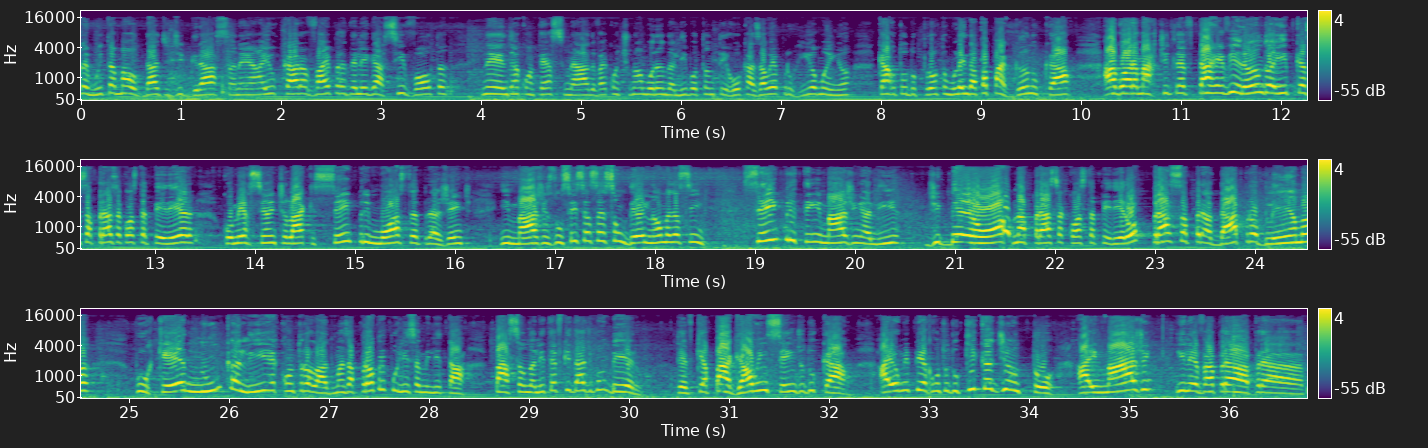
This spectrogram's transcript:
É muita maldade de graça, né? Aí o cara vai pra delegacia e volta, né? Não acontece nada, vai continuar morando ali, botando terror. O casal ia pro Rio amanhã, carro todo pronto, a mulher ainda tá pagando o carro. Agora Martins deve estar tá revirando aí, porque essa Praça Costa Pereira, comerciante lá que sempre mostra pra gente imagens, não sei se essas são dele não, mas assim, sempre tem imagem ali de BO na Praça Costa Pereira, ou praça pra dar problema porque nunca ali é controlado. Mas a própria polícia militar passando ali teve que dar de bombeiro, teve que apagar o incêndio do carro. Aí eu me pergunto do que, que adiantou a imagem e levar para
